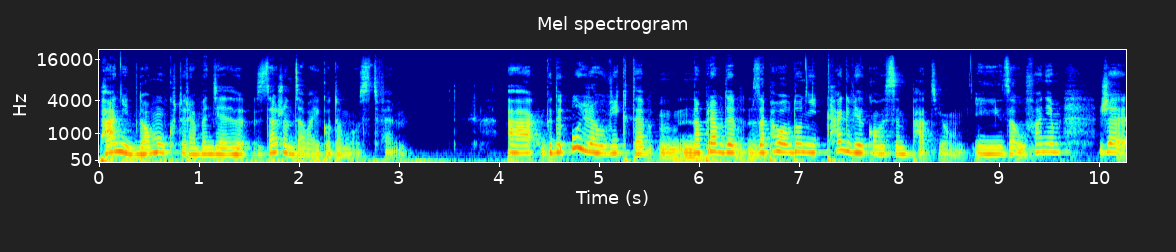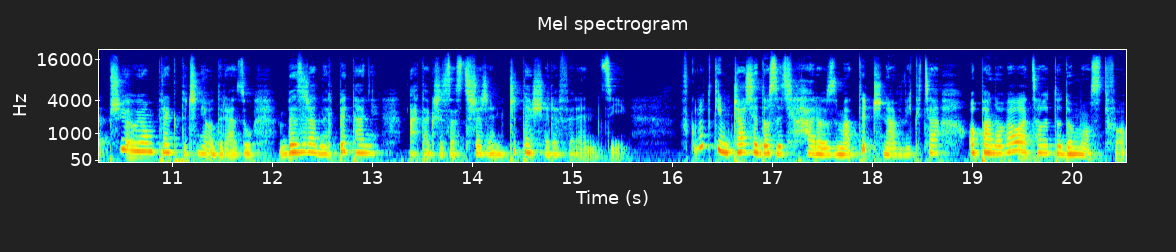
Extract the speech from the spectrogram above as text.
pani domu, która będzie zarządzała jego domostwem. A gdy ujrzał Wiktę, naprawdę zapałał do niej tak wielką sympatią i zaufaniem, że przyjął ją praktycznie od razu, bez żadnych pytań, a także zastrzeżeń czy też referencji. W krótkim czasie dosyć charyzmatyczna Wikcia opanowała całe to domostwo,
